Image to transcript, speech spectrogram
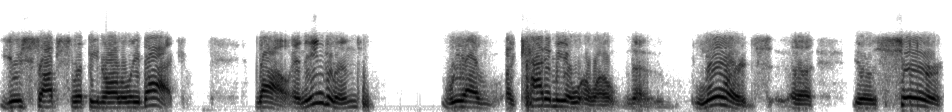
you stop slipping all the way back. Now, in England, we have Academy, well, uh, Lords, uh, you know, Sir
